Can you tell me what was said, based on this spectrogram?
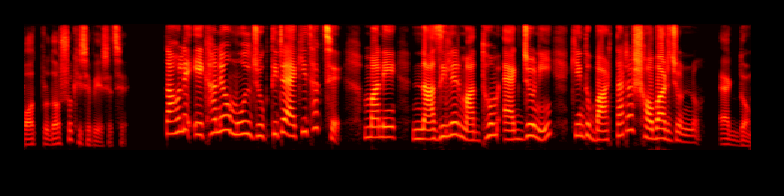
পথ প্রদর্শক হিসেবে এসেছে। তাহলে এখানেও মূল যুক্তিটা একই থাকছে? মানে নাজিলের মাধ্যম একজনই কিন্তু বার্তাটা সবার জন্য। একদম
